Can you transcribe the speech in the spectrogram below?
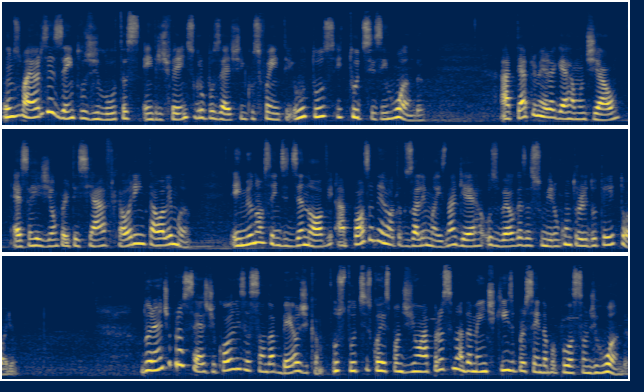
Um dos maiores exemplos de lutas entre diferentes grupos étnicos foi entre Hutus e Tutsis em Ruanda. Até a Primeira Guerra Mundial, essa região pertencia à África Oriental Alemã. Em 1919, após a derrota dos alemães na guerra, os belgas assumiram controle do território. Durante o processo de colonização da Bélgica, os Tutsis correspondiam a aproximadamente 15% da população de Ruanda.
